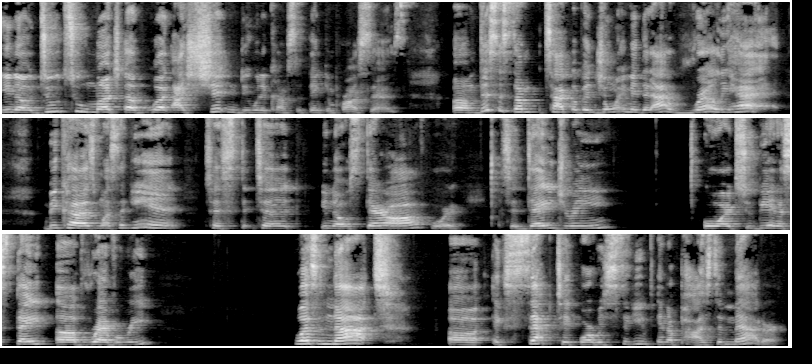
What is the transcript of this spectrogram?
you know, do too much of what I shouldn't do when it comes to thinking process. Um, this is some type of enjoyment that I rarely had because once again, to to you know stare off or to daydream or to be in a state of reverie was not uh, accepted or received in a positive manner.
